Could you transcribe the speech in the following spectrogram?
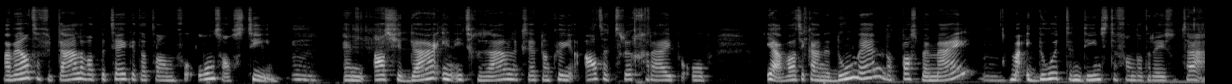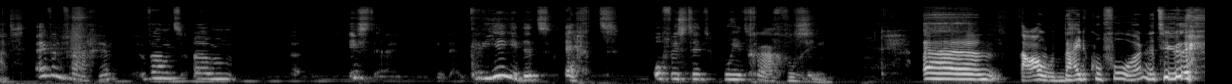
maar wel te vertalen wat betekent dat dan voor ons als team. Mm. En als je daarin iets gezamenlijks hebt, dan kun je altijd teruggrijpen op ja, wat ik aan het doen ben. Dat past bij mij, Mm. maar ik doe het ten dienste van dat resultaat. Even een vraag, hè? Want ehm, is, creëer je dit echt? Of is dit hoe je het graag wil zien? Ehm, nou, beide comfort natuurlijk.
